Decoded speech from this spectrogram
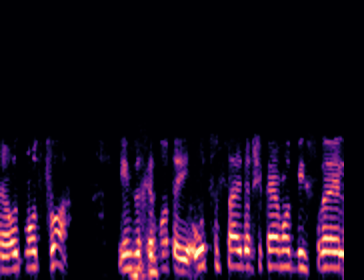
מאוד מאוד גבוהה. אם זה חברות הייעוץ הסייבר שקיימות בישראל,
